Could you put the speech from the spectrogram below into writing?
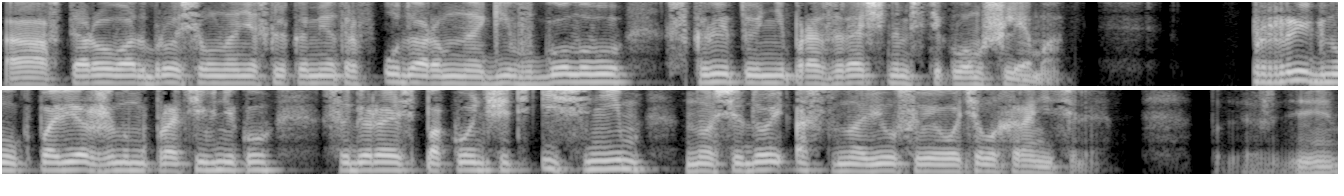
а второго отбросил на несколько метров ударом ноги в голову, скрытую непрозрачным стеклом шлема прыгнул к поверженному противнику, собираясь покончить и с ним, но Седой остановил своего телохранителя. «Подожди.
